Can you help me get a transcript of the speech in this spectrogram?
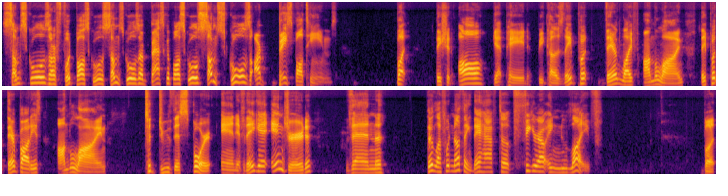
Some schools are football schools, some schools are basketball schools, some schools are baseball teams. But they should all get paid because they put their life on the line, they put their bodies on the line to do this sport. And if they get injured, then they're left with nothing. They have to figure out a new life. But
